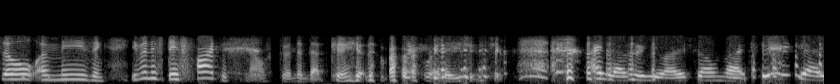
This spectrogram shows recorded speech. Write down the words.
so amazing. Even if they fart, it smells good in that period of our relationship. I love who you are so much. Yes.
